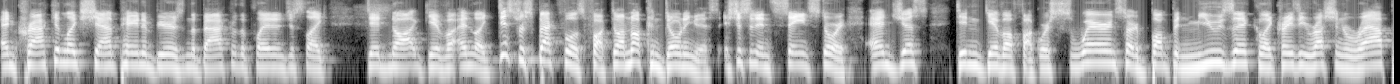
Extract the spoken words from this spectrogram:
and cracking like champagne and beers in the back of the plane and just like did not give up and like disrespectful as fuck. I'm not condoning this. It's just an insane story and just didn't give a fuck. We're swearing, started bumping music like crazy Russian rap,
